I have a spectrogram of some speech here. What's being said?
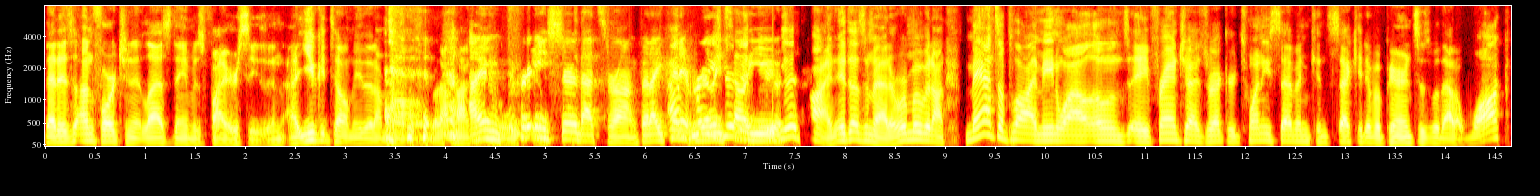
that his unfortunate last name is Fire Season. Uh, you could tell me that I'm wrong, but I'm not. I'm pretty sure that's wrong, but I couldn't really sure tell you. It's fine. It doesn't matter. We're moving on. Mantiply, meanwhile, owns a franchise record 27 consecutive appearances without a walk,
